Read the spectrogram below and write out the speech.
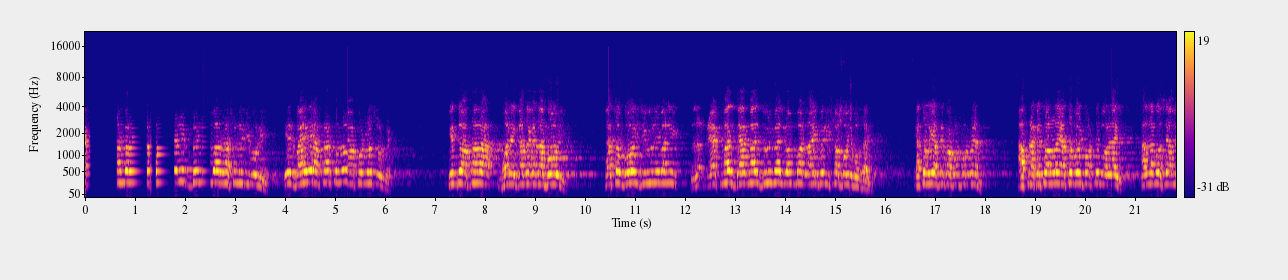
এক নম্বর দুই নম্বর রাসূলের জীবনী। এর বাইরে আপনার চলবে। কিন্তু আপনারা ঘরে গাদা গাদা বই, এত বই যেগুলি মানে এক মাইল, দেড় মাইল, দুই মাইল লম্বা লাইব্রেরি সব বই বোঝাই এত বই আপনি কখন পড়বেন? আপনাকে তো আল্লাহ এত বই পড়তে বলে নাই। আল্লাহ বলছে, আমি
